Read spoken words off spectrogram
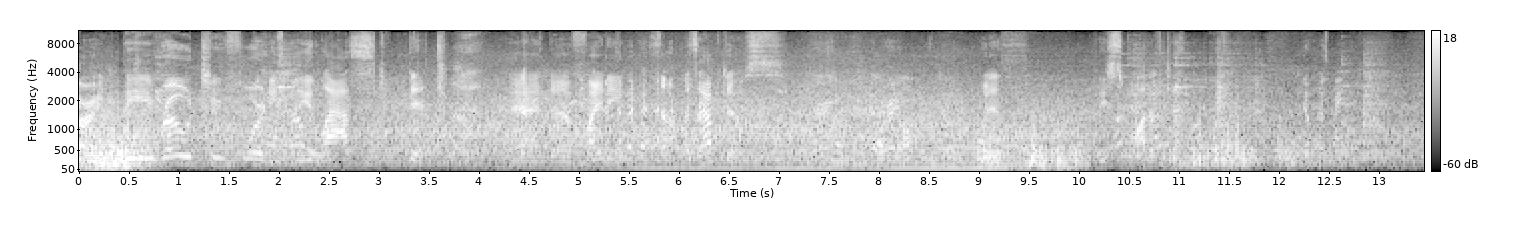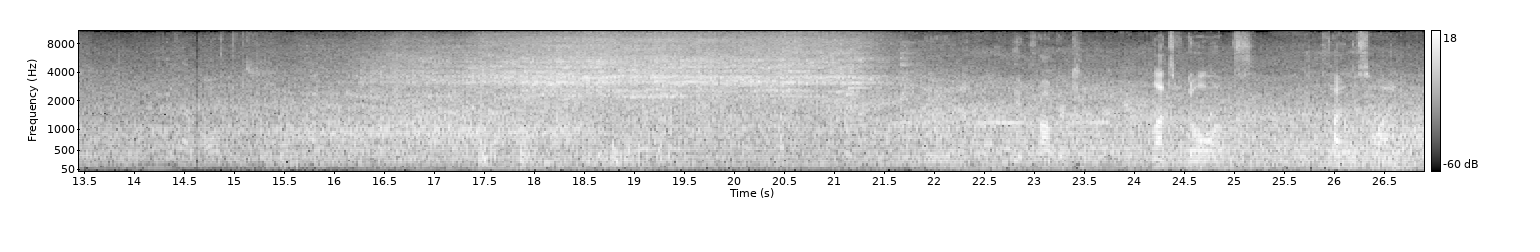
All right, the road to 40, the last bit, and uh, fighting a Zapdos with the squad of 10. Yep, that's me. The, uh, the proper team. Lots of golems, Piloswine.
